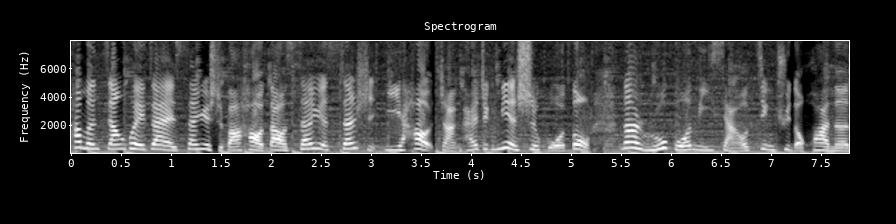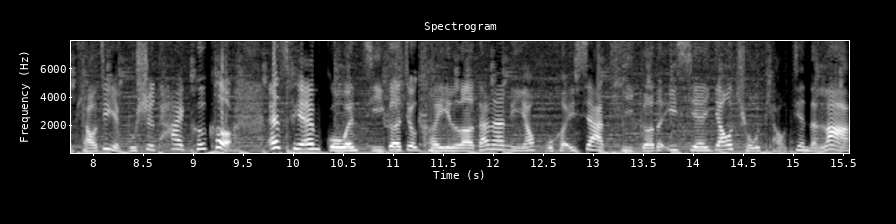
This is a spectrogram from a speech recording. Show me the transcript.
他们将会在三月十八号到三月三十一号展开这个面试活动。那如果你想要进去的话呢，条件也不是太苛刻，S P M 国文及格就可以了。当然你要符合一下体格的一些要求条件的啦。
